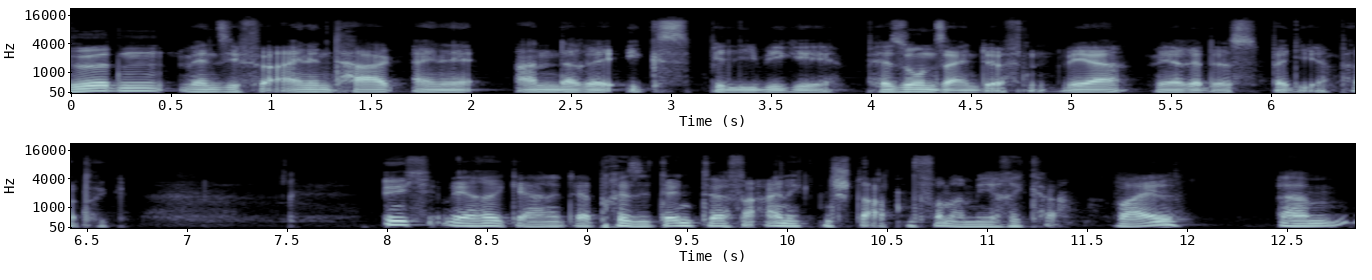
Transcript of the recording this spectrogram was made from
würden, wenn sie für einen Tag eine andere x-beliebige Person sein dürften. Wer wäre das bei dir, Patrick? Ich wäre gerne der Präsident der Vereinigten Staaten von Amerika, weil ähm,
